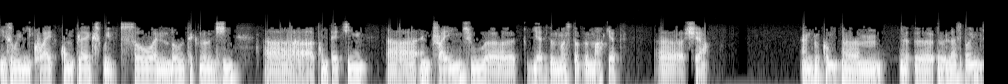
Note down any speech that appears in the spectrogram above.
is really quite complex with SAW and low technology competing and trying to, get the most of the market share. And the um, last point,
